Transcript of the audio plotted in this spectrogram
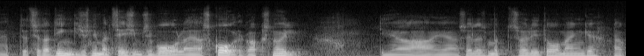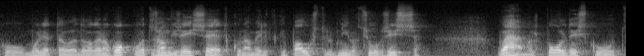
et, et seda tingis just nimelt see esimese poolaja skoor kaks-null. Ja, ja selles mõttes oli too mäng jah, nagu muljetavaldav, aga no kokkuvõttes ongi seis see, et kuna meil ikkagi paus tuleb niivõrd suur sisse, vähemalt poolteist kuud,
